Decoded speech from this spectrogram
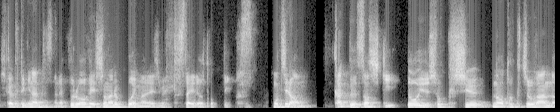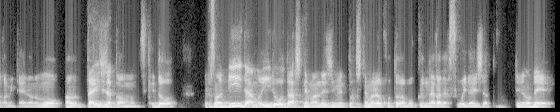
比較的なんですかね、プロフェッショナルっぽいマネジメントスタイルをとっています。もちろん、各組織、どういう職種の特徴があるのかみたいなのも、ま大事だとは思うんですけど、そのリーダーの色を出してマネジメントしてもらうことが僕の中ではすごい大事だと思っているので、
